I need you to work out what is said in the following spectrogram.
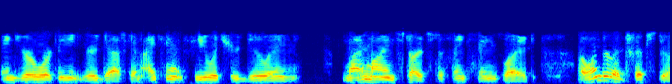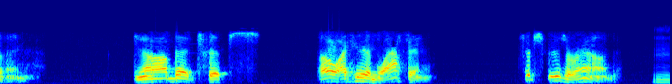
and you're working at your desk and I can't see what you're doing, my mind starts to think things like, I wonder what Tripp's doing. You know, I'll bet Tripp's, oh, I hear him laughing. Tripp screws around. Hmm.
